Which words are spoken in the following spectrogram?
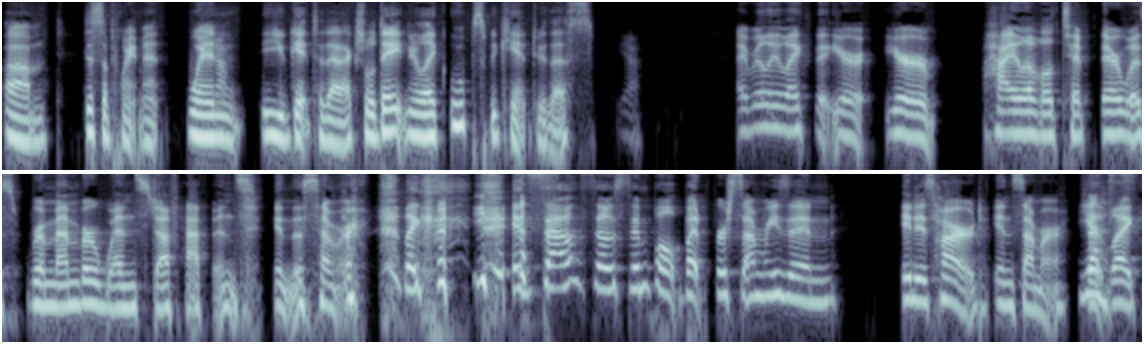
um disappointment when you get to that actual date and you're like, "Oops, we can't do this." Yeah. I really like that your your high level tip there was remember when stuff happens in the summer. like it sounds so simple, but for some reason it is hard in summer. Yes, like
